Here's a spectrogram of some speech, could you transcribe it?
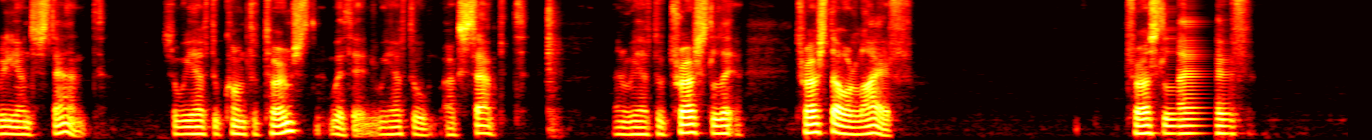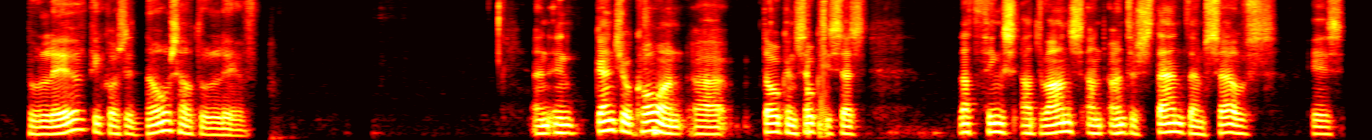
really understand. So we have to come to terms with it. We have to accept and we have to trust, trust our life. Trust life to live because it knows how to live. And in Genjo Koan, uh, Dogen Soki says that things advance and understand themselves is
